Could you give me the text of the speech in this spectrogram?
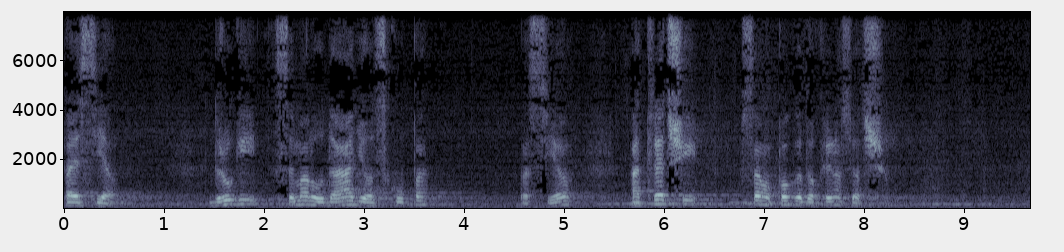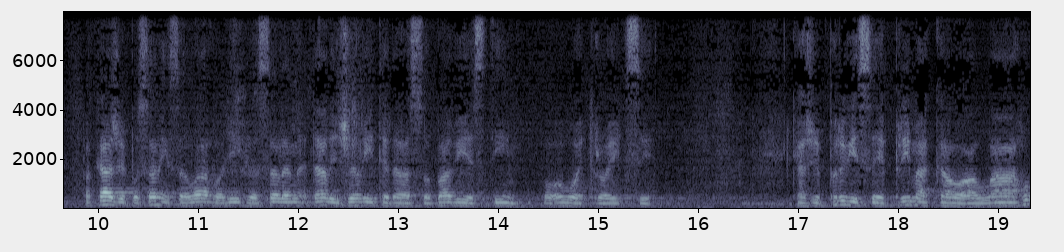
pa je sjeo. Drugi se malo udaljio od skupa, pa sjeo, a treći samo pogled okrenuo se otišao. Pa kaže poslanik sallahu alihi wasallam, da li želite da vas obavije s tim o ovoj trojici? Kaže, prvi se je primakao Allahu,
